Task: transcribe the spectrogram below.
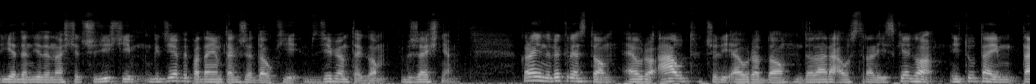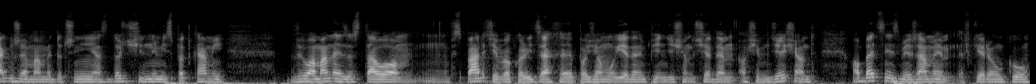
1.11.30, gdzie wypadają także dołki z 9 września. Kolejny wykres to euro out, czyli euro do dolara australijskiego. I tutaj także mamy do czynienia z dość silnymi spadkami Wyłamane zostało mm, wsparcie w okolicach e, poziomu 1,5780. Obecnie zmierzamy w kierunku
